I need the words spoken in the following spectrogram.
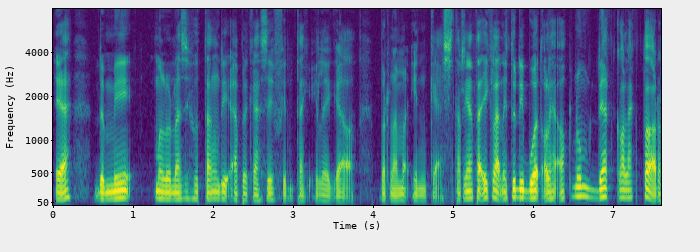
ya demi melunasi hutang di aplikasi fintech ilegal bernama InCash. Ternyata iklan itu dibuat oleh oknum debt collector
